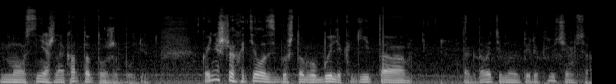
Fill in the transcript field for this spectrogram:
Но снежная карта тоже будет. Конечно, хотелось бы, чтобы были какие-то... Так, давайте мы переключимся.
